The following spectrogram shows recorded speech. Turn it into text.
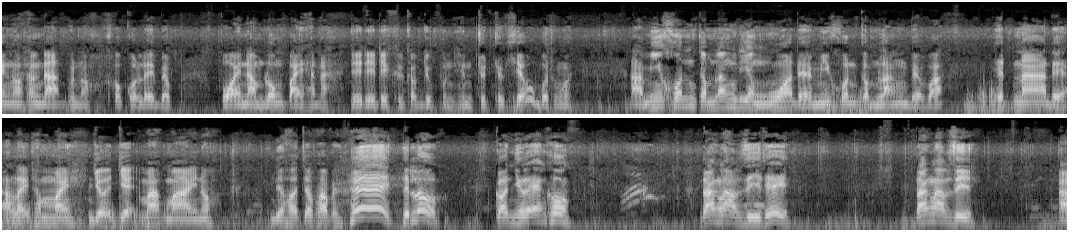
งเนาะทางด่านพุ่นเนาะเขาก็เลยแบบปล่อยน้ำลงไปหันนะเด็ดๆคือกับอยู่พุ่นเห็นจุดเขียวๆบ่ทุกคนอ่ามีคนกำลังเลี้ยงงัวเดี๋ยวมีคนกำลังแบบว่าเฮ็ดหน้าเดี๋ยวอะไรทำไม เยอะแยะมากมายเนาะเดี๋ยวเขาจะพาไปเฮ้ยเฮลโลก่อนเยอะแองคง ดังลามสีเท่ดังลามสีอ่า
